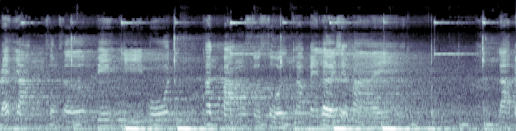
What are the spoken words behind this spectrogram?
และยังส่งเสริมวิถีพุทธท่านปังสุดๆละไปเลยใช่ไหมละไป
